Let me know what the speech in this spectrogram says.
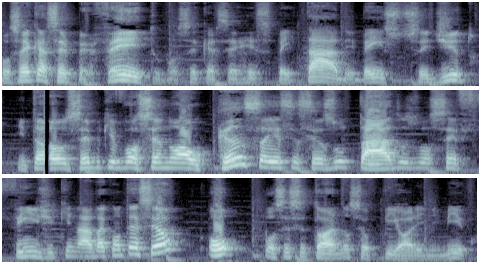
Você quer ser perfeito, você quer ser respeitado e bem-sucedido. Então, sempre que você não alcança esses resultados, você finge que nada aconteceu ou você se torna o seu pior inimigo.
